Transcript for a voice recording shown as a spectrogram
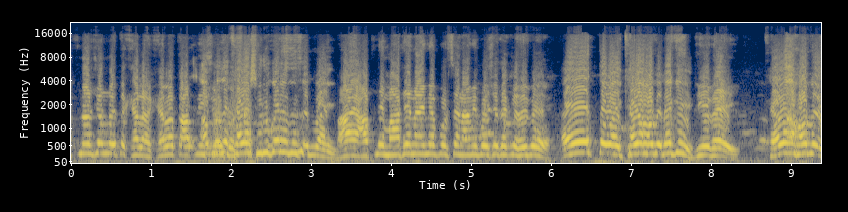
আপনার জন্যই তো খেলা। খেলা তো আপনি। খেলা শুরু করে দিয়েছেন ভাই। ভাই আপনি মাঠে নাইমে পড়ছেন আমি বসে থাকলে হইব। এই তো ভাই খেলা হবে নাকি? জি ভাই। খেলা হবে।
